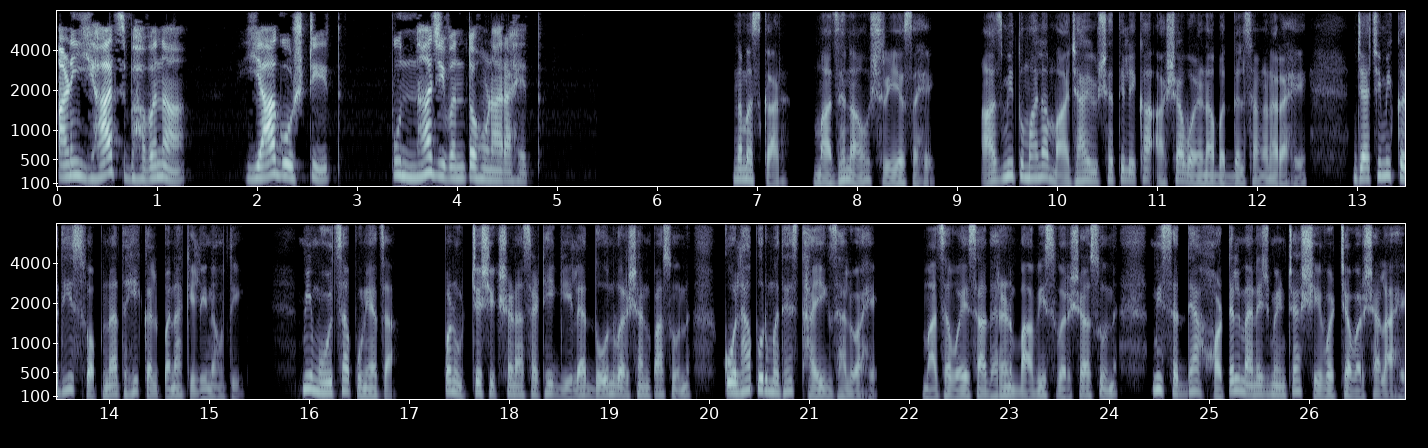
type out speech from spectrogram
आणि ह्याच भावना या गोष्टीत पुन्हा जिवंत होणार आहेत. नमस्कार माझं नाव श्रेयस आहे. आज मी तुम्हाला माझ्या आयुष्यातील एका अशा वळणाबद्दल सांगणार आहे ज्याची मी कधी स्वप्नातही कल्पना केली नव्हती. मी मूळचा पुण्याचा पण उच्च शिक्षणासाठी गेल्या दोन वर्षांपासून कोल्हापूरमध्ये स्थायिक झालो आहे. माझं वय साधारण बावीस वर्ष असून मी सध्या हॉटेल मॅनेजमेंटच्या शेवटच्या वर्षाला आहे.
